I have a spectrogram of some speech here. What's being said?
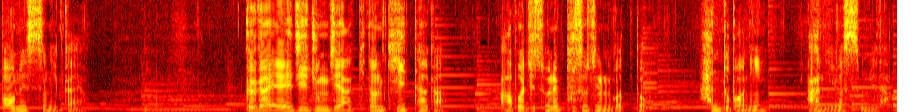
뻔했으니까요. 그가 애지중지 아끼던 기타가 아버지 손에 부서진 것도 한두 번이 아니었습니다.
